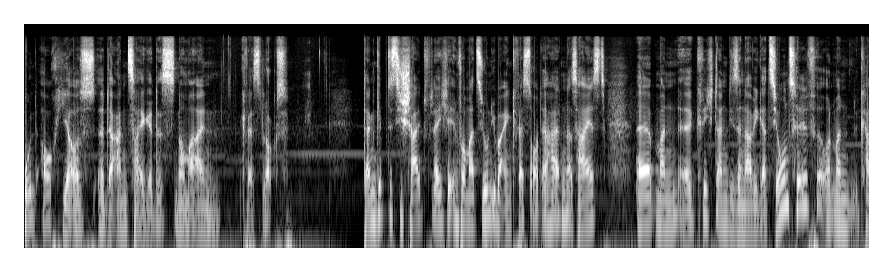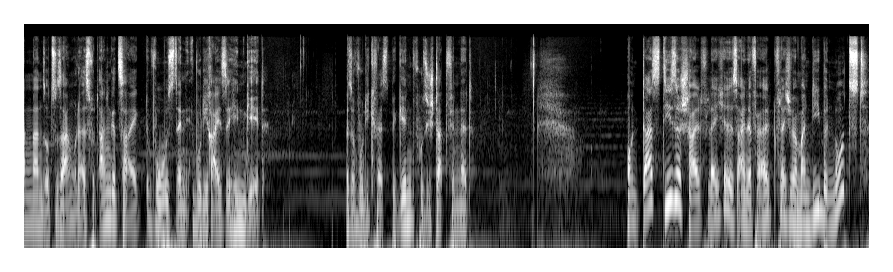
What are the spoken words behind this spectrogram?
Und auch hier aus äh, der Anzeige des normalen Questlogs. Dann gibt es die Schaltfläche Informationen über einen Questort erhalten. Das heißt, äh, man äh, kriegt dann diese Navigationshilfe und man kann dann sozusagen, oder es wird angezeigt, wo es denn, wo die Reise hingeht. Also wo die Quest beginnt, wo sie stattfindet. Und das, diese Schaltfläche ist eine Schaltfläche, wenn man die benutzt,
